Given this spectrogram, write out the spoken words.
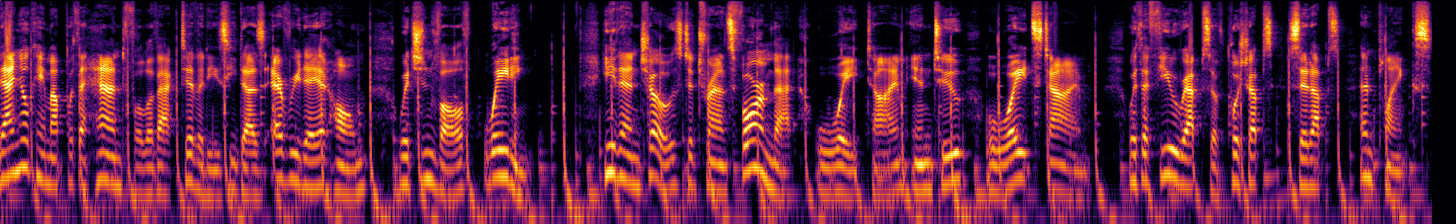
Daniel came up with a handful of activities he does every day at home which involve waiting. He then chose to transform that wait time into weights time, with a few reps of push ups, sit ups, and planks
